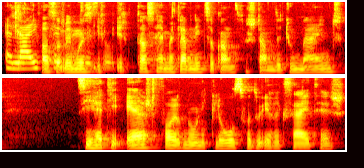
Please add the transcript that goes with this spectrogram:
ein live Also muss, ich, ich, das haben wir glaube ich nicht so ganz verstanden. Du meinst, sie hat die erste Folge noch nicht los, wo du ihr gesagt hast,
